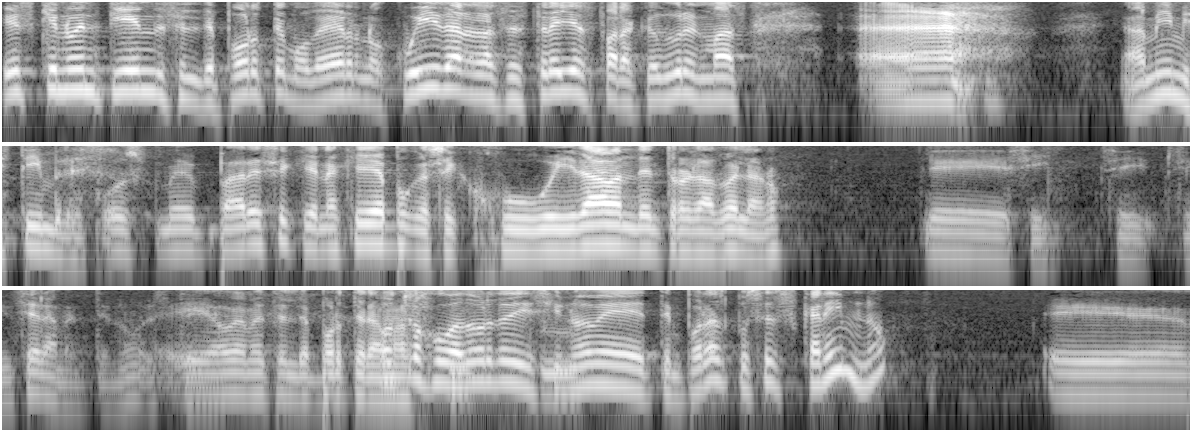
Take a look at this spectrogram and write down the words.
es que no entiendes el deporte moderno, cuidan a las estrellas para que duren más. Ah, a mí mis timbres. Pues me parece que en aquella época se cuidaban dentro de la duela, ¿no? Eh, sí, sí, sinceramente, ¿no? Este, Eh, obviamente el deporte era otro más... jugador de 19 temporadas, pues es Karim, ¿no? Eh,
